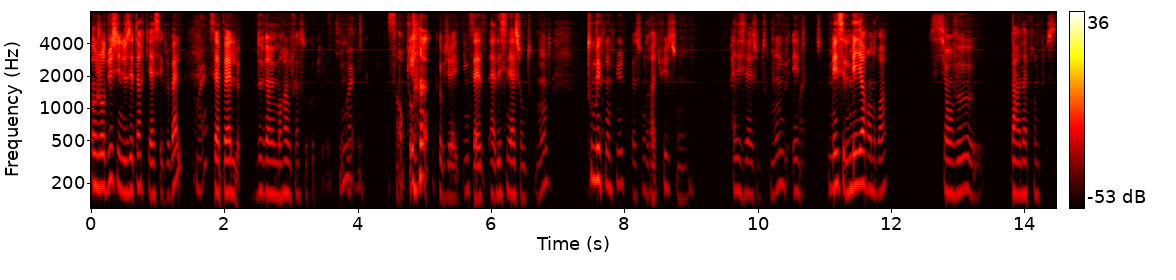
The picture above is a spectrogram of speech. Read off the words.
Aujourd'hui, c'est une newsletter qui est assez globale, Ouais. qui s'appelle Deviens mémorable grâce au copywriting. Donc, simple, copywriting, c'est à destination de tout le monde. Tous mes contenus, de toute façon gratuits, sont à destination de tout le monde. Et. Mais c'est le meilleur endroit si on veut bah, en apprendre plus.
